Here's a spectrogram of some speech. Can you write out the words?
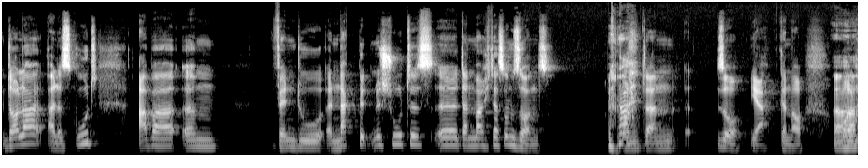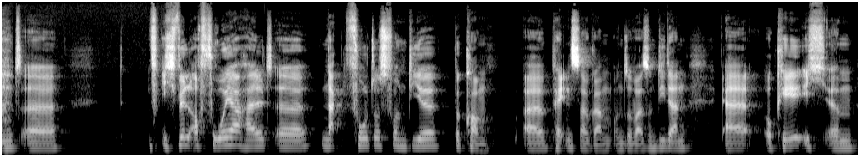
Dollar, alles gut, aber ähm, wenn du nackt mit mir shootest, äh, dann mache ich das umsonst. und dann, äh, so, ja, genau. Aha. Und äh, ich will auch vorher halt äh, Nacktfotos von dir bekommen äh, per Instagram und sowas. Und die dann, äh, okay, ich, ähm,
